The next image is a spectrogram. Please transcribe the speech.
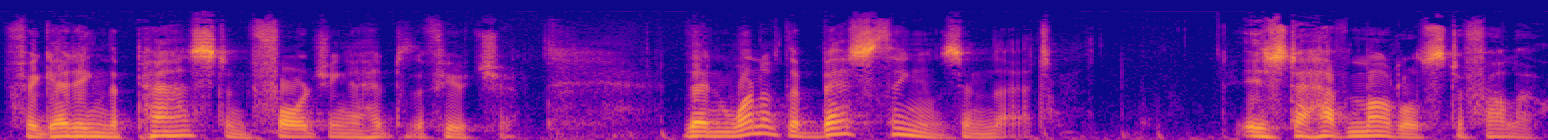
forgetting the past and forging ahead to the future. Then, one of the best things in that is to have models to follow.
